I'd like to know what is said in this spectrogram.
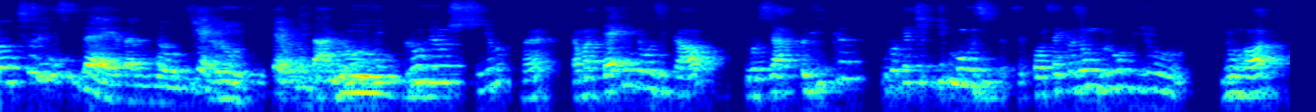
como que surgiu essa ideia da Então, o que é groove? É, o que tá? Groove, groove é um estilo, né? é uma técnica musical que você aplica em qualquer tipo de música. Você consegue fazer um groove de um, de um rock,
